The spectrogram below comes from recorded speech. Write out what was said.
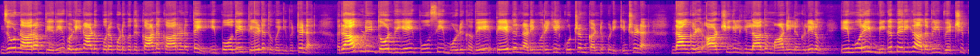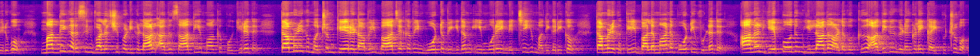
ஜூன் ஆறாம் தேதி வெளிநாடு புறப்படுவதற்கான காரணத்தை இப்போதே தேட துவங்கிவிட்டனர். ராகுலின் தோல்வியை பூசி மொழுகவே தேர்தல் நடைமுறையில் குற்றம் கண்டுபிடிக்கின்றனர். நாங்கள் ஆட்சியில் இல்லாத மாநிலங்களிலும் இம்முறை மிகப்பெரிய அளவில் வெற்றி பெறுவோம். மத்திய அரசின் வளர்ச்சிப் பணிகளால் அது சாத்தியமாக போகிறது. தமிழகம் மற்றும் கேரளாவில் பாஜகவின் ஓட்டு விகிதம் இம்முறை நிச்சயம் அதிகரிக்கும். தமிழகத்தில் பலமான போட்டி உள்ளது. ஆனால் எப்போதும் இல்லாத அளவுக்கு அதிக இடங்களை கைப்பற்றுவோம்.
